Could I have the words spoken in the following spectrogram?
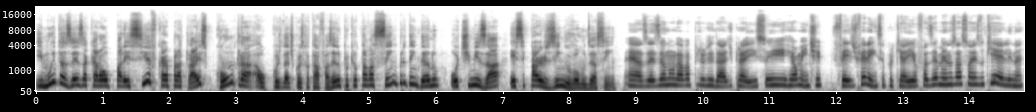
E muitas vezes a Carol parecia ficar para trás contra a quantidade de coisa que eu tava fazendo, porque eu tava sempre tentando otimizar esse parzinho, vamos dizer assim. É, às vezes eu não dava prioridade pra isso e realmente fez diferença, porque aí eu fazia menos ações do que ele, né?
